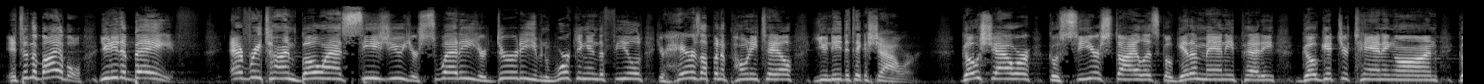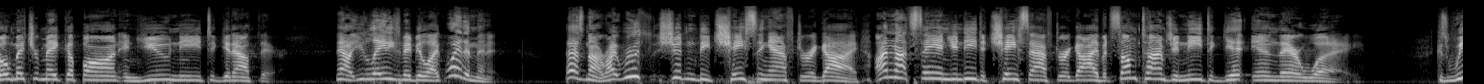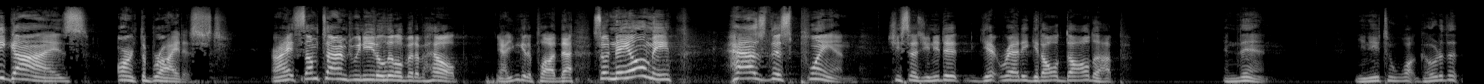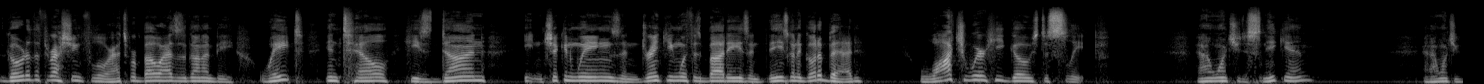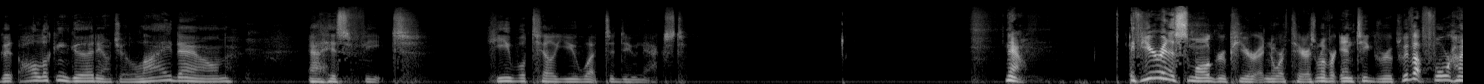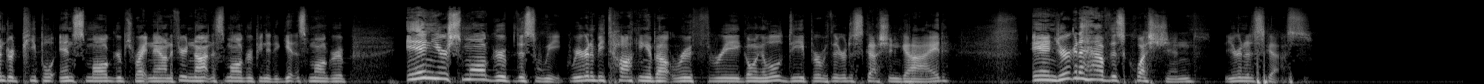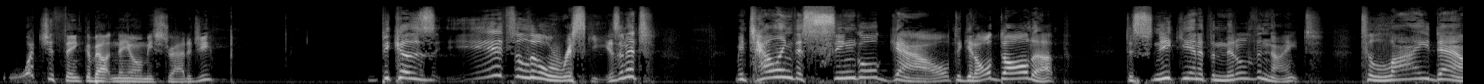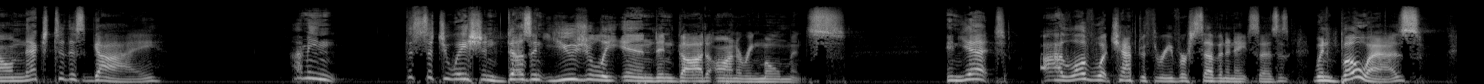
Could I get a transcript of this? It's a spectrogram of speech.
It's in the Bible. You need to bathe. Every time Boaz sees you, you're sweaty, you're dirty, you've been working in the field, your hair's up in a ponytail, you need to take a shower. Go shower, go see your stylist, go get a mani pedi, go get your tanning on, go make your makeup on, and you need to get out there. Now, you ladies may be like, wait a minute. That's not right. Ruth shouldn't be chasing after a guy. I'm not saying you need to chase after a guy, but sometimes you need to get in their way. Because we guys aren't the brightest. All right? Sometimes we need a little bit of help. Yeah, you can get applaud that. So Naomi has this plan. She says, You need to get ready, get all dolled up, and then you need to walk, go, to the, go to the threshing floor. That's where Boaz is going to be. Wait until he's done eating chicken wings and drinking with his buddies, and he's going to go to bed. Watch where he goes to sleep. And I want you to sneak in, and I want you good, all looking good, and I want you to lie down at his feet. He will tell you what to do next. Now, if you're in a small group here at North Terrace, one of our NT groups, we have about 400 people in small groups right now. And if you're not in a small group, you need to get in a small group. In your small group this week, we're going to be talking about Ruth 3, going a little deeper with your discussion guide. And you're going to have this question that you're going to discuss. What you think about Naomi's strategy? Because it's a little risky, isn't it? I mean, telling this single gal to get all dolled up, to sneak in at the middle of the night, to lie down next to this guy. I mean, this situation doesn't usually end in God honoring moments. And yet, I love what chapter 3, verse 7 and 8 says. Is when Boaz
